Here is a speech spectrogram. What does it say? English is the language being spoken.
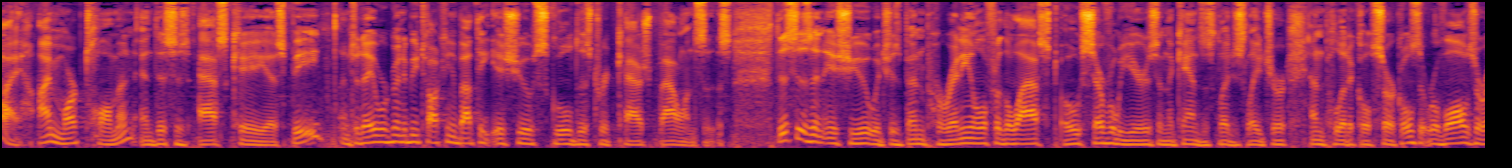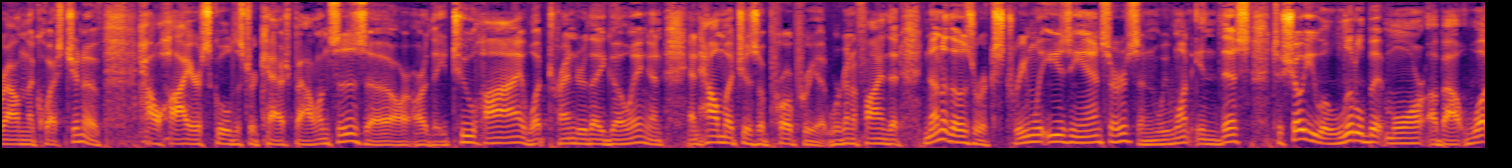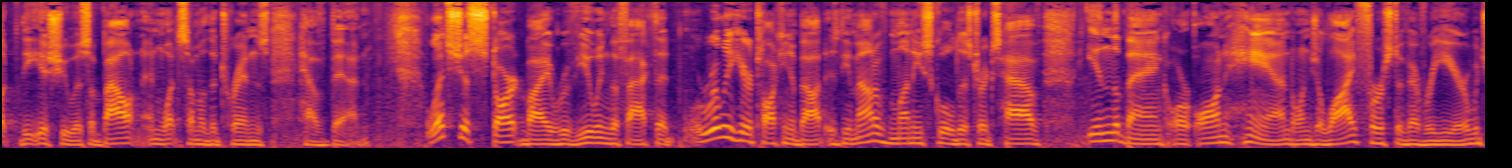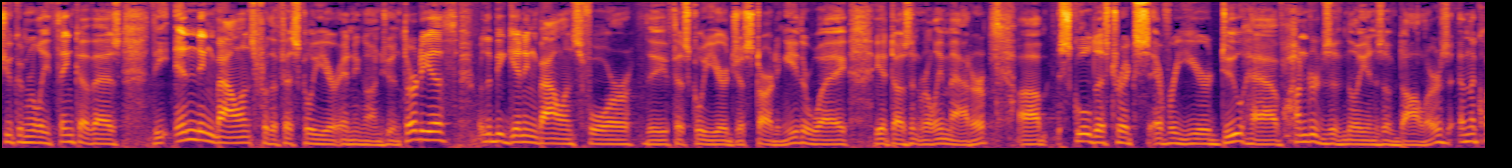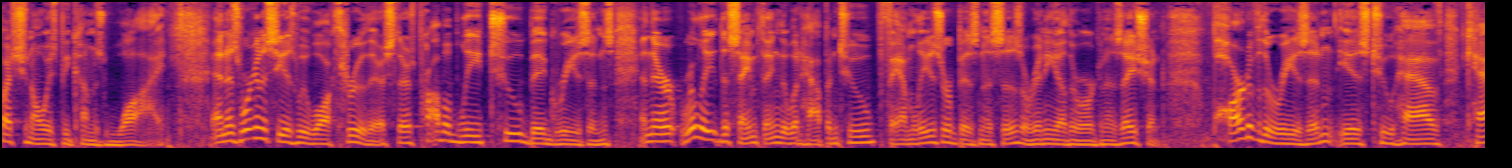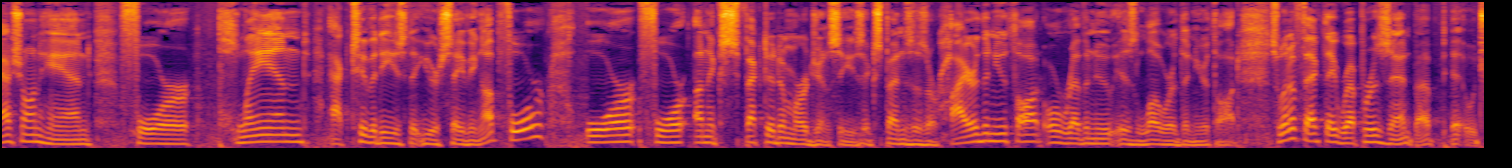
Hi, I'm Mark Tallman, and this is Ask KASB. And today we're going to be talking about the issue of school district cash balances. This is an issue which has been perennial for the last, oh, several years in the Kansas legislature and political circles. It revolves around the question of how high are school district cash balances? Uh, are, are they too high? What trend are they going? And, and how much is appropriate? We're going to find that none of those are extremely easy answers, and we want in this to show you a little bit more about what the issue is about and what some of the trends have been. Let's just start by reviewing the fact that we're really here talking about is the amount of money school districts have in the bank or on hand on July 1st of every year, which you can really think of as the ending balance for the fiscal year ending on June 30th or the beginning balance for the fiscal year just starting. Either way, it doesn't really matter. Um, school districts every year do have hundreds of millions of dollars, and the question always becomes why. And as we're going to see as we walk through this, there's probably two big reasons, and they're really the same thing that would happen to families or businesses or any other organization. Part of the reason is to have cash on hand for planned activities that you're saving up for or for unexpected emergencies. Expenses are higher than you thought or revenue is lower than you thought. So, in effect, they represent uh,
